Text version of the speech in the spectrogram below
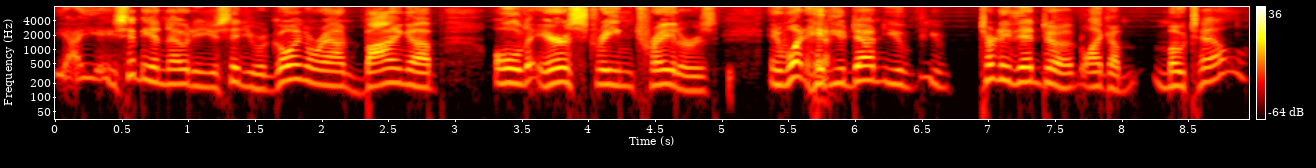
you sent me a note and you said you were going around buying up old Airstream trailers. And what have yeah. you done? You you turned it into a, like a motel?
